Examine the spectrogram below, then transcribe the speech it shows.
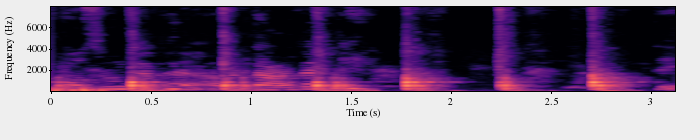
ਮੌਸਮ ਦਾ ਖਰਾਬ ਆ ਤਾਂ ਕਰਕੇ ਤੇ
